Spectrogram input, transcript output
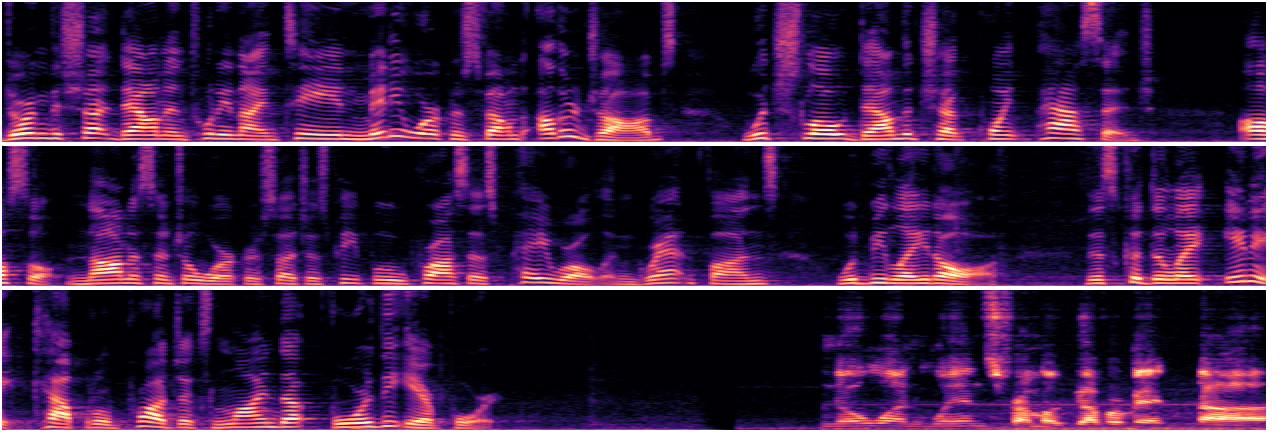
During the shutdown in 2019, many workers found other jobs which slowed down the checkpoint passage. Also, non-essential workers such as people who process payroll and grant funds would be laid off. This could delay any capital projects lined up for the airport no one wins from a government uh,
